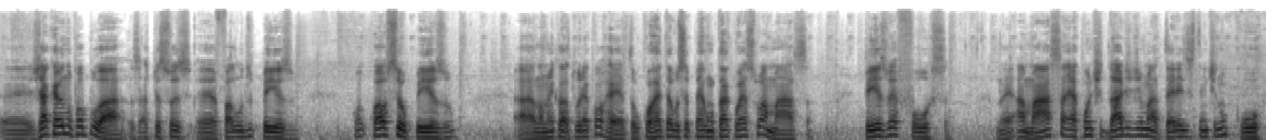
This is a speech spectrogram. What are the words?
É, já caiu no popular. As pessoas é, falam de peso. Qual, qual, o seu peso? A nomenclatura é correta. O correto é você perguntar qual é a sua massa. Peso é força. Né? A massa é a quantidade de matéria existente no corpo.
